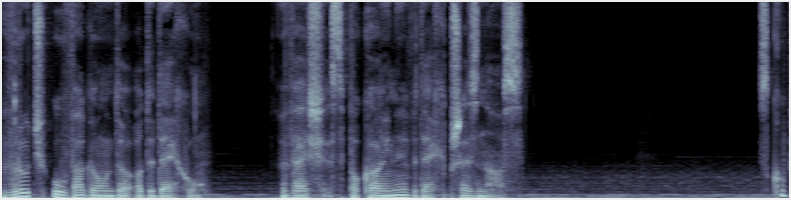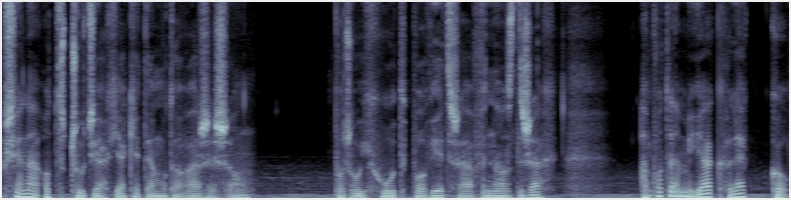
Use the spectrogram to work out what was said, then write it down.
Wróć uwagą do oddechu. Weź spokojny wdech przez nos. Skup się na odczuciach, jakie temu towarzyszą. Poczuj chłód powietrza w nozdrzach, a potem jak lekko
